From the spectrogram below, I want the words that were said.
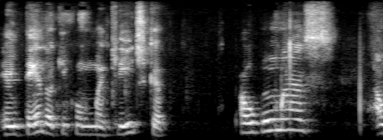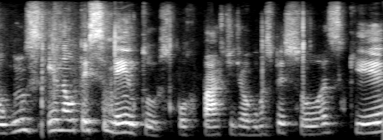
eu entendo aqui como uma crítica, algumas alguns enaltecimentos por parte de algumas pessoas que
